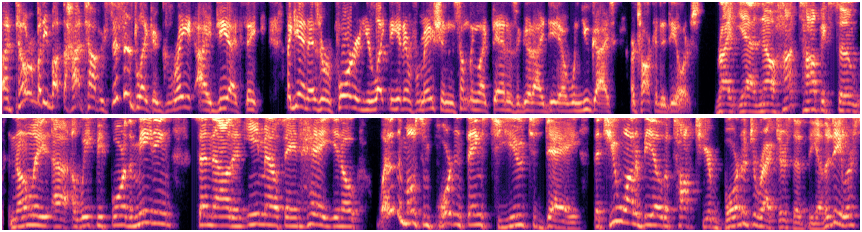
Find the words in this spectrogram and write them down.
Uh, tell everybody about the hot topics. This is like a great idea. I think, again, as a reporter, you like to get information, and something like that is a good idea when you guys are talking to dealers. Right. Yeah. No, hot topics. So, normally uh, a week before the meeting, send out an email saying, hey, you know, what are the most important things to you today that you want to be able to talk to your board of directors, the, the other dealers,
